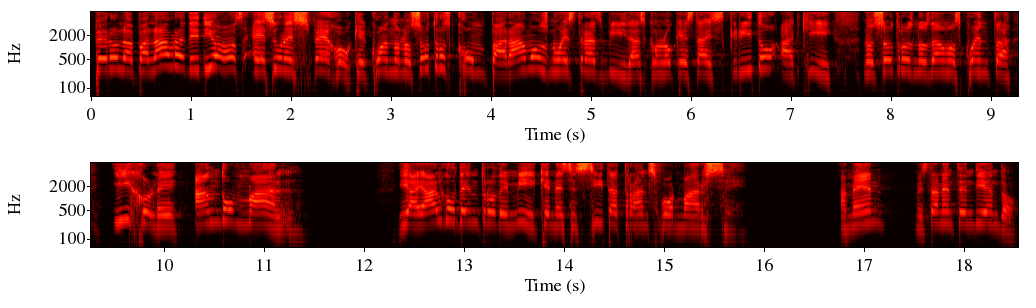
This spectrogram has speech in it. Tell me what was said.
Pero la palabra de Dios es un espejo que cuando nosotros comparamos nuestras vidas con lo que está escrito aquí, nosotros nos damos cuenta, híjole, ando mal. Y hay algo dentro de mí que necesita transformarse. Amén. ¿Me están entendiendo?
